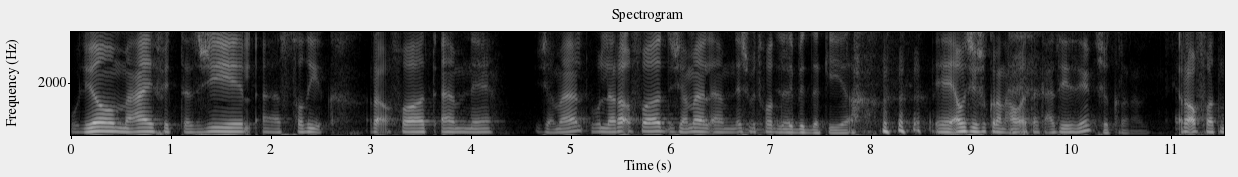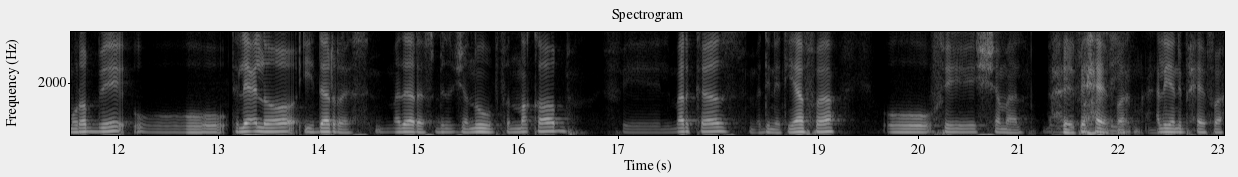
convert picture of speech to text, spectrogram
واليوم معاي في التسجيل الصديق رأفت آمنة جمال. ولا رأفت جمال آمنة؟ إيش بتفضل؟ اللي بدك إياه. إيه، أول شيء شكرا على وقتك عزيزي. شكرا رأفت مربي وطلع له يدرس مدارس بالجنوب في النقب المركز في مدينة يافا وفي الشمال. بحيفا بحيفا حاليا, حاليا بحيفا.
